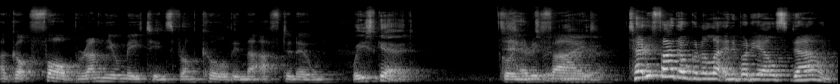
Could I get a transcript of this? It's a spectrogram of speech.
I got four brand new meetings from cold in that afternoon. Were you scared? Going? Terrified. Yeah, yeah. Terrified I was going to let anybody else down.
